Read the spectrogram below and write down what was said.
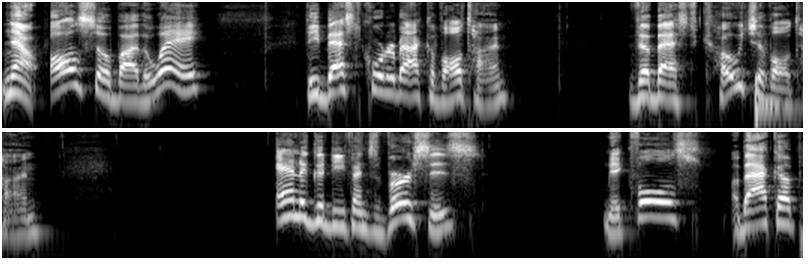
Now, also, by the way, the best quarterback of all time, the best coach of all time, and a good defense versus Nick Foles, a backup,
